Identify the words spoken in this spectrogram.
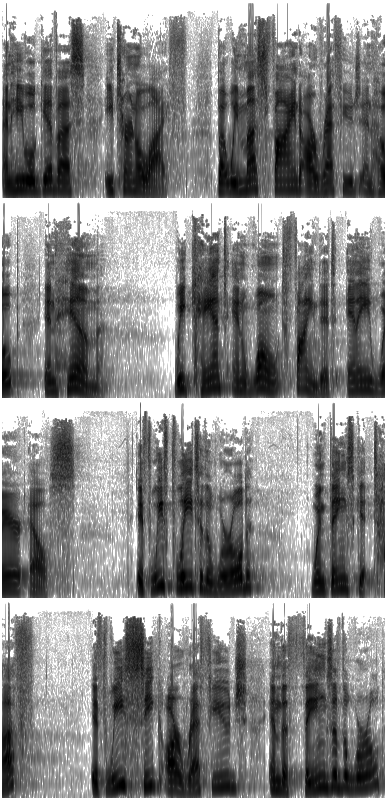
and He will give us eternal life but we must find our refuge and hope in Him. We can't and won't find it anywhere else. If we flee to the world when things get tough, if we seek our refuge in the things of the world,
